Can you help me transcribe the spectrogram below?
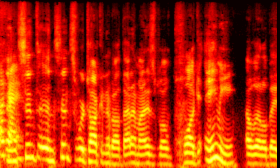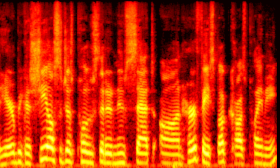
Okay. And since and since we're talking about that, I might as well plug Amy a little bit here because she also just posted a new set on her Facebook, Cosplay Me,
